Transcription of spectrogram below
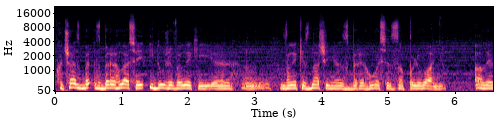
Хоча збе- збереглося і дуже великий, е, велике значення збереглося за полюванням. Але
